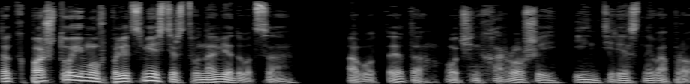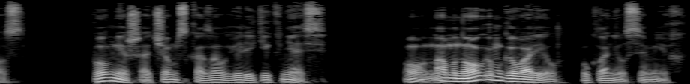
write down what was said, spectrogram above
Так по что ему в полицмейстерство наведываться? А вот это очень хороший и интересный вопрос. Помнишь, о чем сказал великий князь? Он о многом говорил, уклонился Мих.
